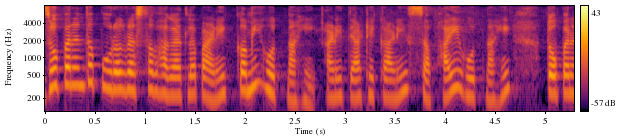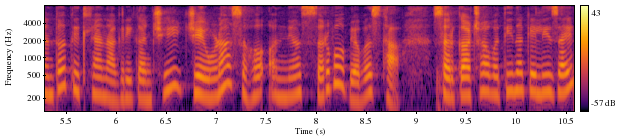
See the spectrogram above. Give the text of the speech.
जोपर्यंत पूरग्रस्त भागातलं पाणी कमी होत नाही आणि त्या ठिकाणी सफाई होत नाही तोपर्यंत तिथल्या नागरिकांची जेवणासह अन्य सर्व व्यवस्था सरकारच्या वतीनं केली जाईल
